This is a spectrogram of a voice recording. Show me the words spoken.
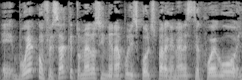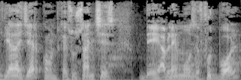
Eh, voy a confesar que tomé a los Indianapolis Colts para ganar este juego el día de ayer con Jesús Sánchez de Hablemos de Fútbol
